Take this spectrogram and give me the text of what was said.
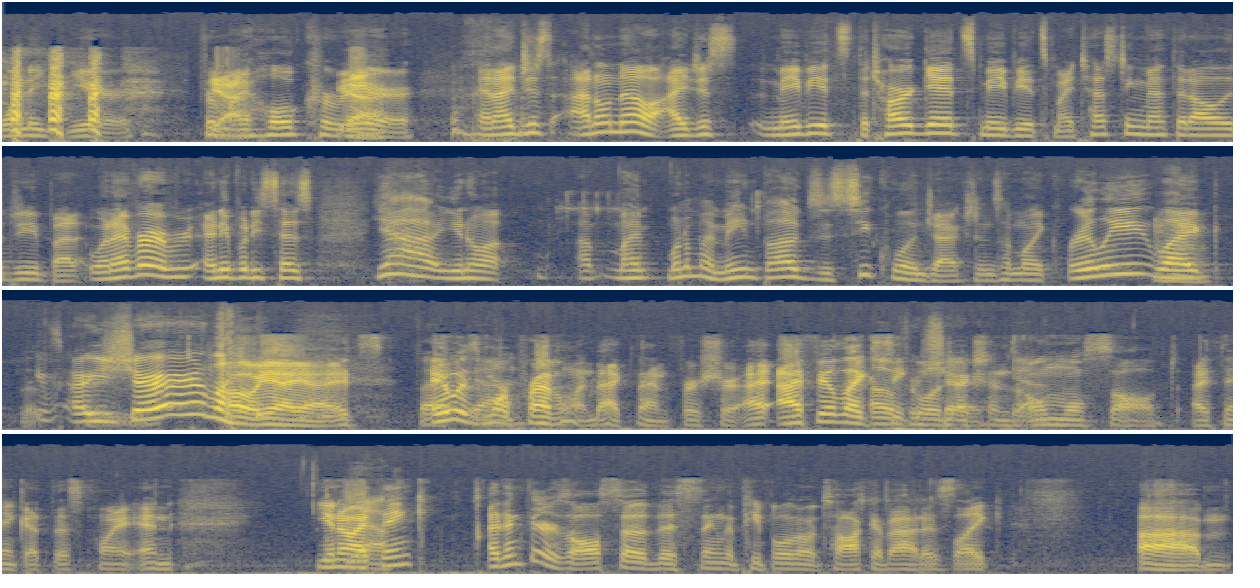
one a year for Yeah. my whole career. And I just I don't know. I just maybe it's the targets, maybe it's my testing methodology. But whenever anybody says, "Yeah, you know, uh, my one of my main bugs is SQL injections," I'm like, "Really? Like, That's are you sure?" Like, oh yeah, yeah. It's But, it was yeah. more prevalent back then for sure. I, I feel like Oh, for SQL sure, injections yeah. almost solved. I think at this point, and you know, I think I think there's also this thing that people don't talk about is like, um,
